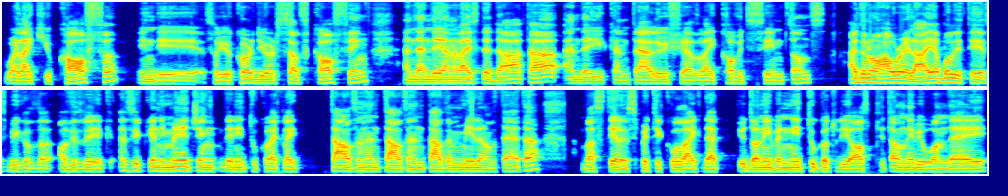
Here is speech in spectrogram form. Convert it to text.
where like you cough in the so you record yourself coughing and then they analyze the data and they can tell you if you have like covid symptoms i don't know how reliable it is because uh, obviously as you can imagine they need to collect like thousand and thousand and thousand million of data but still it's pretty cool like that you don't even need to go to the hospital. Maybe one day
